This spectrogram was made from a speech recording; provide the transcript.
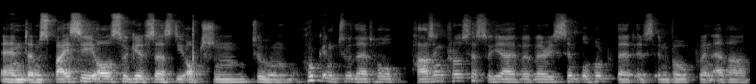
And um, Spicy also gives us the option to hook into that whole parsing process. So here I have a very simple hook that is invoked whenever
